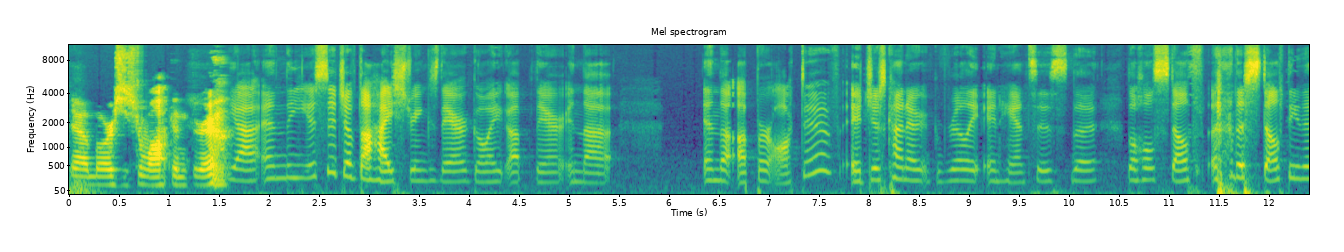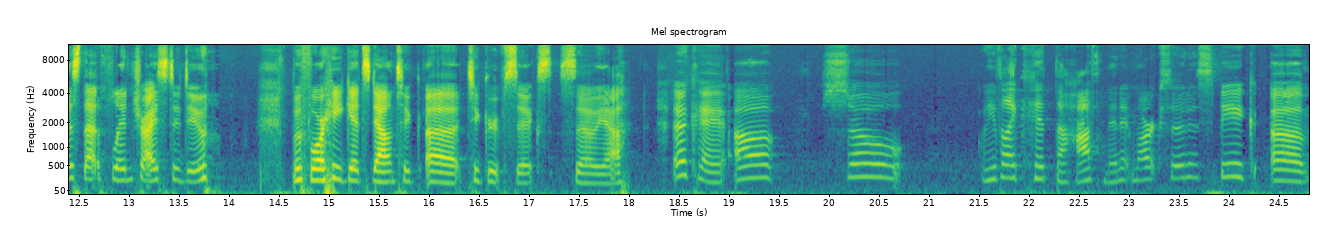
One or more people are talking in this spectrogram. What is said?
Yeah, Laura's just walking through. yeah, and the usage of the high strings there going up there in the in the upper octave, it just kind of really enhances the the whole stealth the stealthiness that Flynn tries to do before he gets down to uh to group 6. So, yeah. Okay, um so we've like hit the half minute mark so to speak. Um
